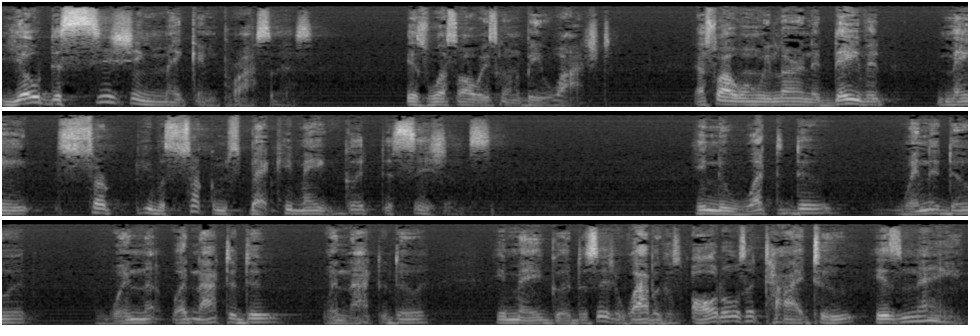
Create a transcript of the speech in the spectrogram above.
your decision making process is what's always going to be watched. That's why when we learn that David made, he was circumspect, he made good decisions. He knew what to do, when to do it, when not, what not to do, when not to do it. He made good decisions. Why? Because all those are tied to his name.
